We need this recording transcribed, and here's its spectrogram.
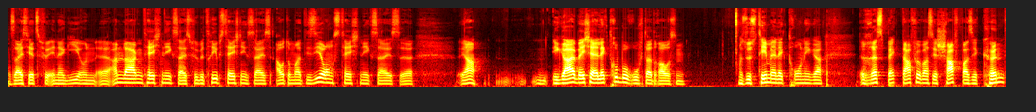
sei es jetzt für Energie- und äh, Anlagentechnik, sei es für Betriebstechnik, sei es Automatisierungstechnik, sei es, äh, ja, egal welcher Elektroberuf da draußen. Systemelektroniker. Respekt dafür, was ihr schafft, was ihr könnt,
